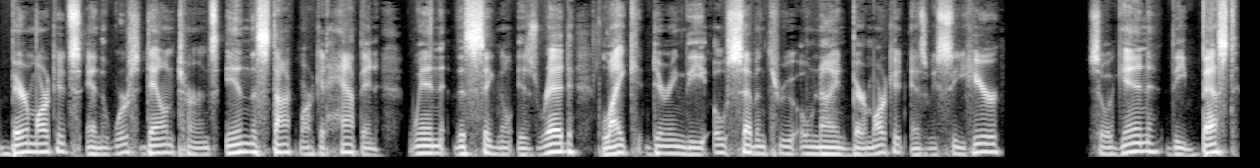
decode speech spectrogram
bear markets and the worst downturns in the stock market happen when the signal is red, like during the 07 through 09 bear market, as we see here. So, again, the best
